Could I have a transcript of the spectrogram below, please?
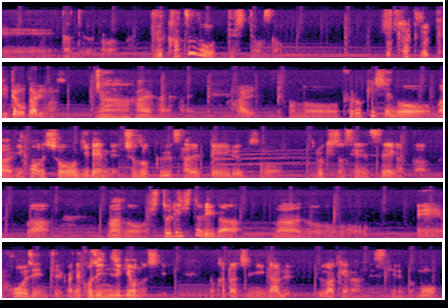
えー、なんていうのかな、部活動って知ってますか？部活動聞いたことあります。いやー、はいはいはい。はい。そのプロ棋士の、まあ、日本将棋連盟に所属されているそのプロ棋士の先生方は、まあ、あの一人一人が、まああのえー法人というかね個人事業主の形になるわけなんですけれども、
